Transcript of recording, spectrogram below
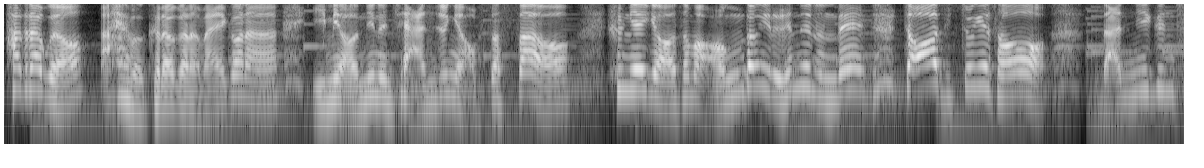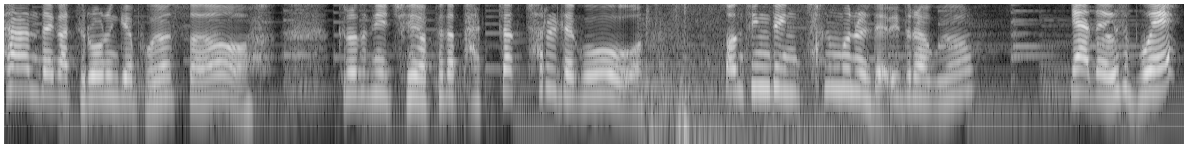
하더라고요. 아, 뭐 그러거나 말거나 이미 언니는 제 안중에 없었어요. 흥에 겨워서 막 엉덩이를 흔드는데 저 뒤쪽에서 낯익은 차 한 대가 들어오는 게 보였어요. 그러더니 제 옆에다 바짝 차를 대고 썬팅된 창문을 내리더라고요. 야 너 여기서 뭐해?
